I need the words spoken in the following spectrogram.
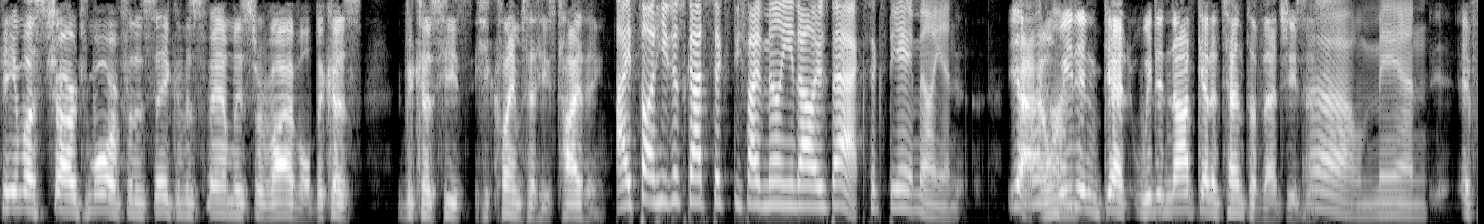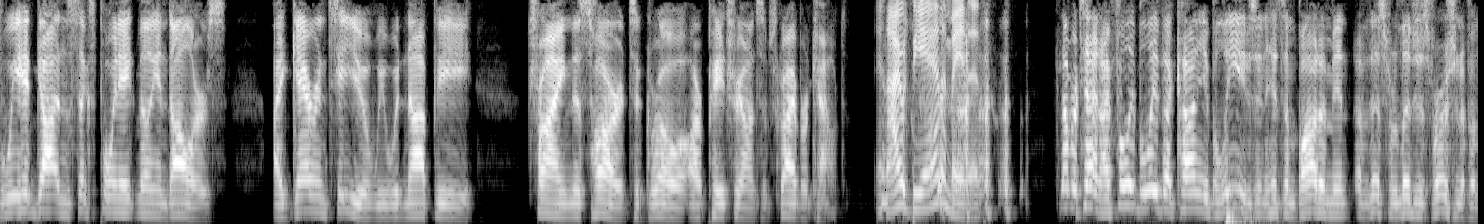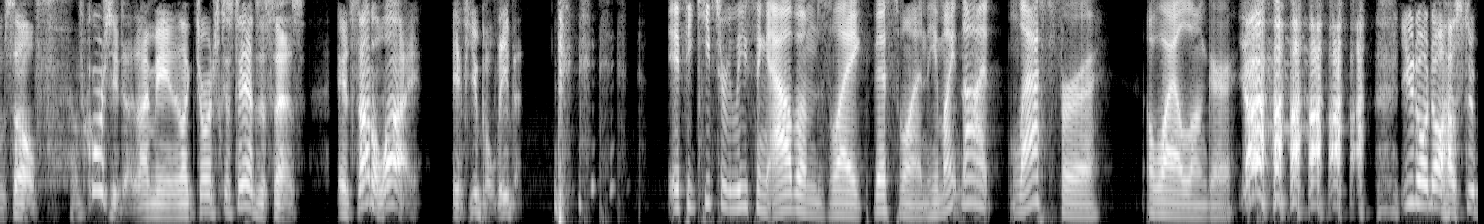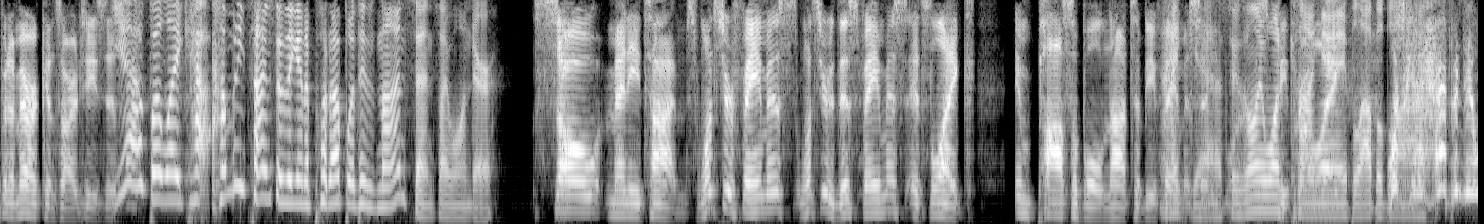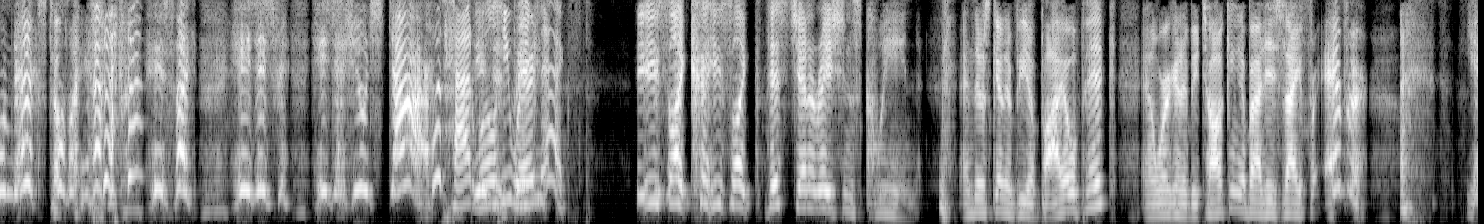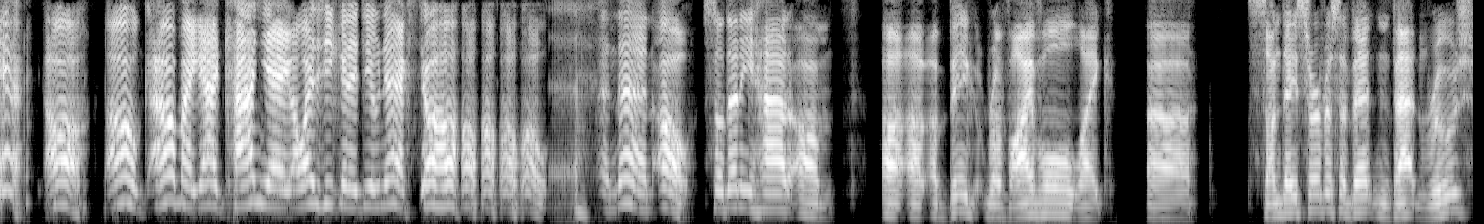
he must charge more for the sake of his family's survival because because he he claims that he's tithing. I thought he just got $65 million back, 68 million. Yeah, Hold and we didn't get we did not get a tenth of that, Jesus. Oh, man. if we had gotten six point eight million dollars, I guarantee you we would not be trying this hard to grow our Patreon subscriber count. And I would be animated. Number 10, I fully believe that Kanye believes in his embodiment of this religious version of himself. Of course he does. I mean, like George Costanza says, it's not a lie if you believe it. if he keeps releasing albums like this one, he might not last for a while longer. you don't know how stupid Americans are, Jesus. Yeah, but like, how how many times are they going to put up with his nonsense? I wonder. So many times. Once you're famous, once you're this famous, it's like impossible not to be famous I guess there's only one Kanye. like, blah blah blah. What's gonna happen to him next? Oh my god! he's like he's a, he's a huge star. What hat He's will he wear next? He's like he's like this generation's queen, and there's gonna be a biopic, and we're gonna be talking about his life forever. Yeah. Oh. Oh. Oh my God, Kanye. Oh, what is he gonna do next? Oh. oh, oh, oh, oh. And then oh, so then he had um a, a, big revival like uh Sunday service event in Baton Rouge.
